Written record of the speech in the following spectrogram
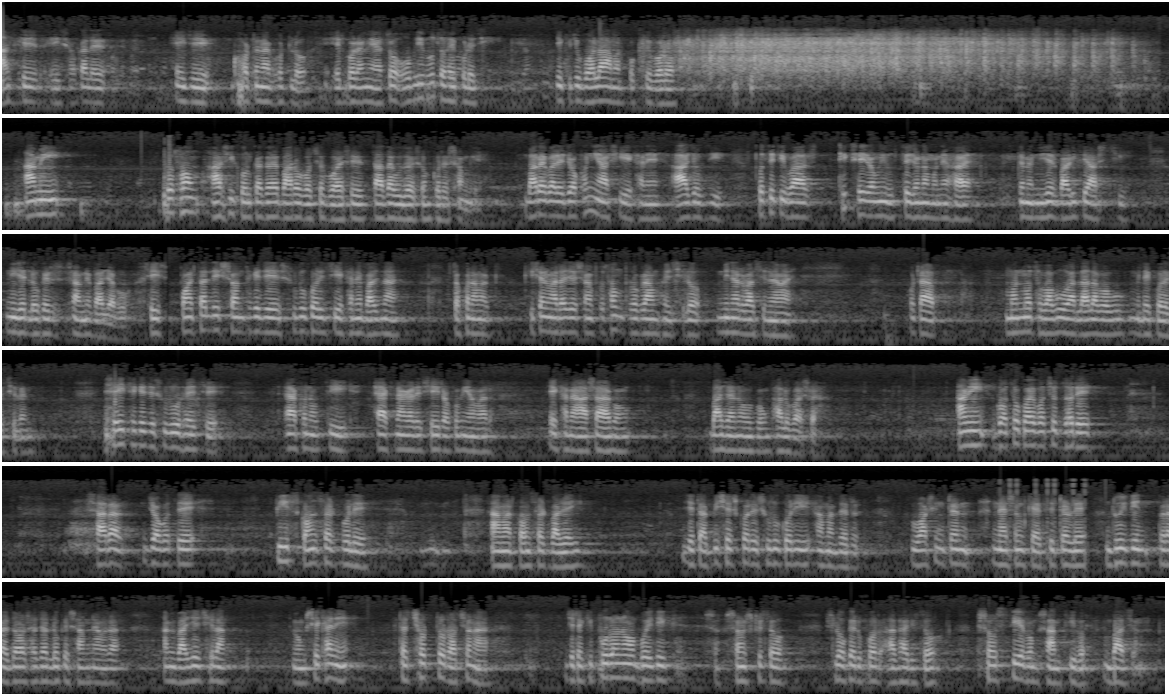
আজকের এই সকালে এই যে ঘটনা ঘটলো এরপর আমি এত অভিভূত হয়ে পড়েছি যে কিছু বলা আমার পক্ষে বড় আমি প্রথম আসি কলকাতায় বারো বছর বয়সে দাদা উদয় শঙ্করের সঙ্গে। বারে বারে যখনই আসি এখানে, আজ অবধি প্রতিটি বার ঠিক সেই রকমই উত্তেজনা মনে হয়, যেন নিজের বাড়িতে আসছি, নিজের লোকের সামনে বাজাবো। সেই পঁয়তাল্লিশ সন থেকে যে শুরু করেছি এখানে বাজনা, তখন আমার কিষাণ মহারাজের সঙ্গে প্রথম প্রোগ্রাম হয়েছিল মিনারবা সিনেমায়। ওটা মন্মথ বাবু আর লালা বাবু মিলে করেছিলেন। সেই থেকে যে শুরু হয়েছে, এখন অবধি এক নাগাড়ে সেই রকমই আমার এখানে আসা এবং বাজানো এবং ভালোবাসা। আমি গত কয়েক বছর ধরে সারা জগতে পিস কনসার্ট বলে আমার কনসার্ট বাজাই, যেটা বিশেষ করে শুরু করি আমাদের ওয়াশিংটন ন্যাশনাল ক্যাথিড্রালে দুই দিন প্রায় দশ হাজার লোকের সামনে আমরা আমি বাজিয়েছিলাম। এবং সেখানে একটা ছোট্ট রচনা, যেটা কি পুরনো বৈদিক সংস্কৃত শ্লোকের উপর আধারিত স্বস্তি এবং শান্তি বাচন।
